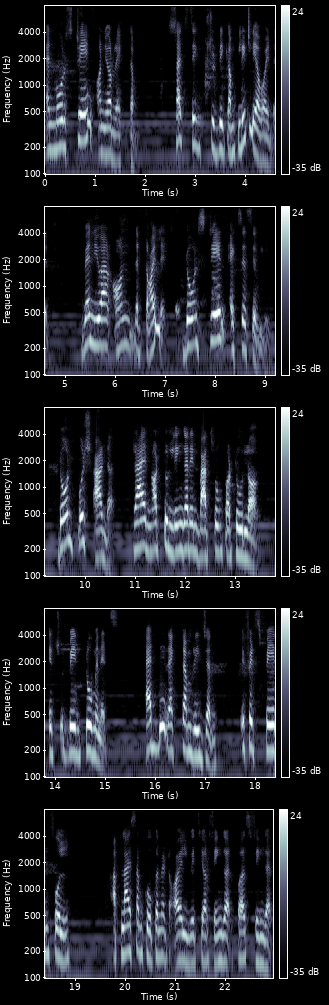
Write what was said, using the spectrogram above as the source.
and more strain on your rectum. Such things should be completely avoided. When you are on the toilet, don't strain excessively. Don't push harder. Try not to linger in bathroom for too long it should be in 2 minutes. At the rectum region, if it's painful, apply some coconut oil with your finger, first finger,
